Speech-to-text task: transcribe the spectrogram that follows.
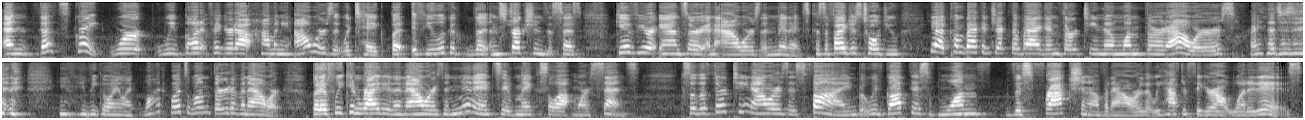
and that's great. We're, we've got it figured out how many hours it would take, but if you look at the instructions, it says give your answer in hours and minutes. Because if I just told you, yeah, come back and check the bag in 13 and one-third hours, right, that doesn't, you'd be going like, what? What's one-third of an hour? But if we can write it in hours and minutes, it makes a lot more sense. So the 13 hours is fine, but we've got this one, this fraction of an hour that we have to figure out what it is.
